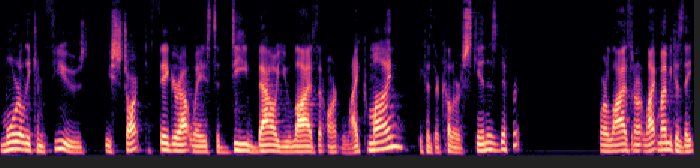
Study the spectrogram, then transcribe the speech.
morally confused, we start to figure out ways to devalue lives that aren't like mine because their color of skin is different, or lives that aren't like mine because they,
